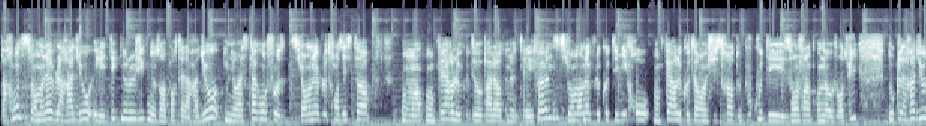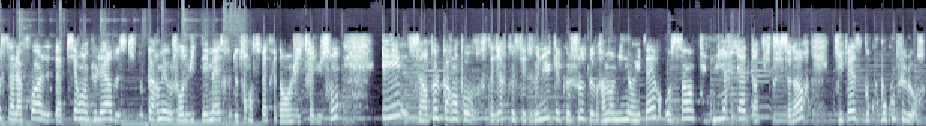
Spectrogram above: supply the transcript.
Par contre, si on enlève la radio et les technologies que nous ont apporté la radio, il ne reste pas grand-chose. Si on enlève le transistor, on, perd le côté haut-parleur de notre téléphone. Si on enlève le côté micro, on perd le côté enregistreur de beaucoup des engins qu'on a aujourd'hui. Donc la radio, c'est à la fois la pierre angulaire de ce qui nous permet aujourd'hui d'émettre, de transmettre et d'enregistrer du son. Et c'est un peu le parent pauvre. C'est-à-dire que c'est devenu quelque chose de vraiment minoritaire au sein d'une myriade d'industries sonores qui pèsent beaucoup, beaucoup plus lourd.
